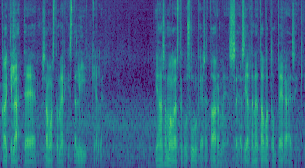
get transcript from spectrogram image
Kaikki lähtee samasta merkistä liikkeelle, Ihan samanlaista kuin sulkeiset armeijassa ja sieltä ne tavat on peräisinkin.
